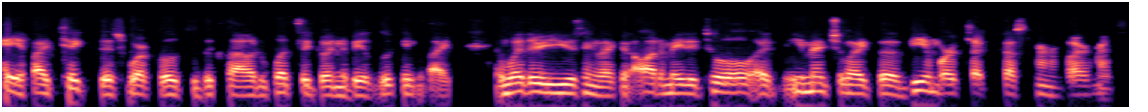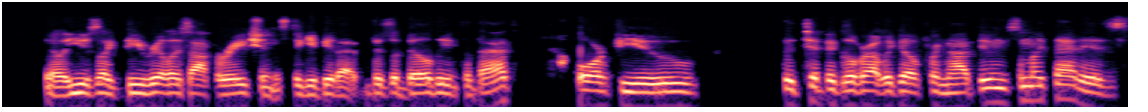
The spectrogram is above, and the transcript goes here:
hey if i take this workload to the cloud what's it going to be looking like and whether you're using like an automated tool you mentioned like the vmware type customer environments you know use like vRealize operations to give you that visibility into that or if you the typical route we go if we're not doing something like that is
